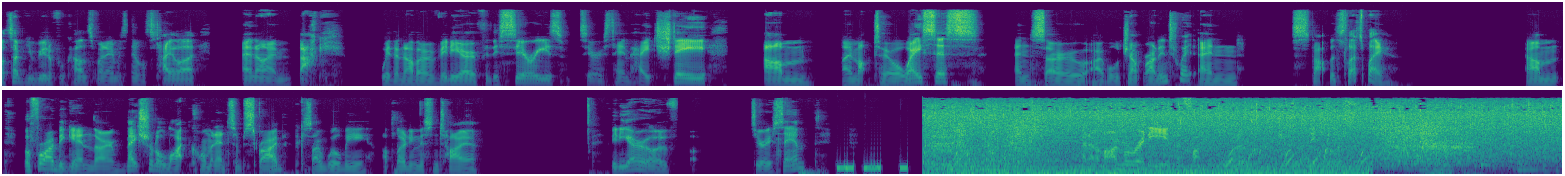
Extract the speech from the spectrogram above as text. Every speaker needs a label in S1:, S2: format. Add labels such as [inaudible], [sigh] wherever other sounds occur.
S1: What's up, you beautiful cunts? My name is Nevilles Taylor, and I'm back with another video for this series, Serious Sam HD. Um, I'm up to Oasis, and so I will jump right into it and start this Let's Play. Um, before I begin, though, make sure to like, comment, and subscribe, because I will be uploading this entire video of Serious Sam. And I'm- already in the fucking water.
